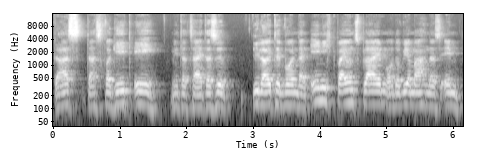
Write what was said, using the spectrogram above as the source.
das, das vergeht eh mit der Zeit. Also die Leute wollen dann eh nicht bei uns bleiben oder wir machen das eben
